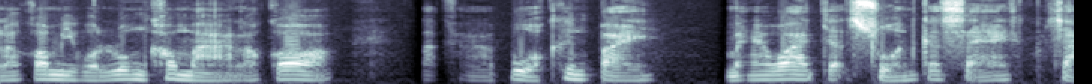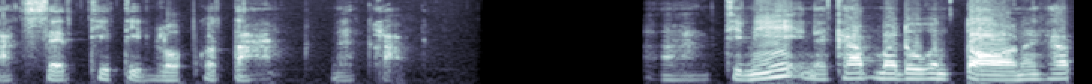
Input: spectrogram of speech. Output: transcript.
แล้วก็มีวอลลุ่มเข้ามา แล้วก็ราคาบวกขึ้นไป แม้ว่าจะสวนกระแสจากเซตที่ติดลบก็ตามนะครับ ทีนี้นะครับมาดูกันต่อนะครับ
